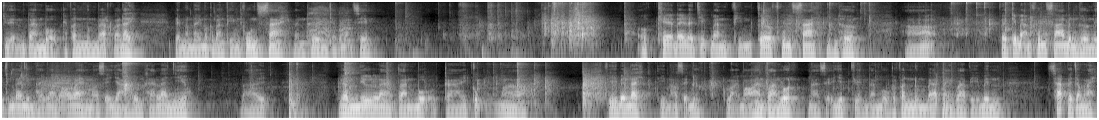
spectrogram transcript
chuyển toàn bộ cái phần numpad qua đây để mình lấy một cái bàn phím full size bình thường cho các bạn xem. Ok đây là chiếc bàn phím cơ full size bình thường. Đó. về cái bản full size bình thường thì chúng ta nhìn thấy là rõ ràng nó sẽ dài hơn khá là nhiều. Đấy. Gần như là toàn bộ cái cụm uh, phía bên đây thì nó sẽ được loại bỏ hoàn toàn luôn mà sẽ dịch chuyển toàn bộ cái phần numpad này qua phía bên sát vào trong này.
